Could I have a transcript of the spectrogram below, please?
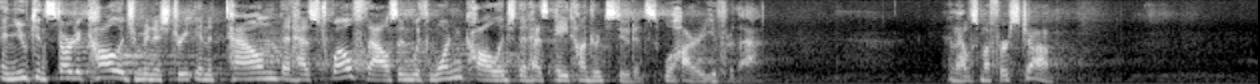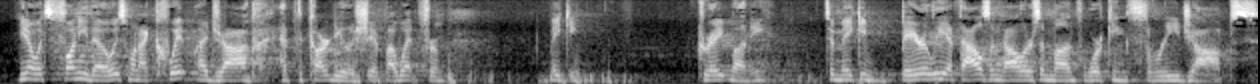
And you can start a college ministry in a town that has 12,000 with one college that has 800 students. We'll hire you for that. And that was my first job. You know, what's funny though is when I quit my job at the car dealership, I went from making great money to making barely $1,000 a month working three jobs.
